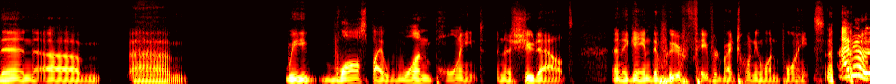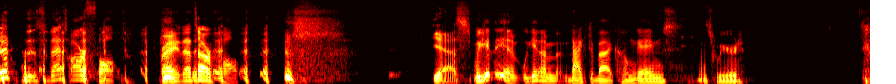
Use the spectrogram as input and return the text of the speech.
then um, um, we lost by one point in a shootout in a game that we were favored by 21 points. I know that's- that's our fault, right? That's our fault. yes, we get the, we get them back to back home games. That's weird.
